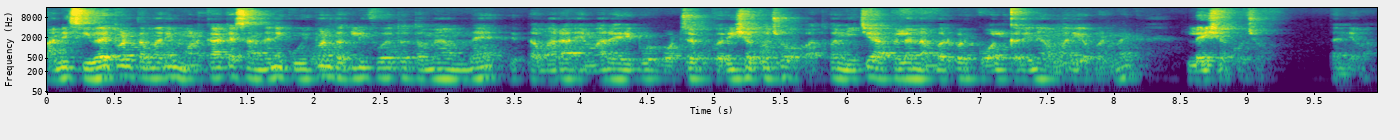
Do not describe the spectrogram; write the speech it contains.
આની સિવાય પણ તમારી મણકા કે સાંધાની કોઈ પણ તકલીફ હોય તો તમે અમને તમારા એમઆરઆઈ રિપોર્ટ વોટ્સએપ કરી શકો છો અથવા નીચે આપેલા નંબર પર કોલ કરીને અમારી અપોઇન્ટમેન્ટ લઈ શકો છો. ધન્યવાદ.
